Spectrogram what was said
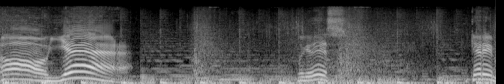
Oh, yeah! Look at this. Get him.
